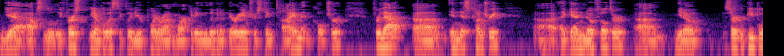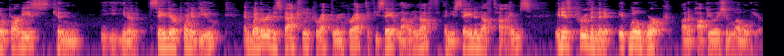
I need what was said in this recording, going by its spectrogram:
yeah, absolutely. First, you know, holistically to your point around marketing, we live in a very interesting time and culture for that um, in this country. Uh, again, no filter. Um, you know, certain people or parties can, you know, say their point of view, and whether it is factually correct or incorrect, if you say it loud enough and you say it enough times, it is proven that it, it will work on a population level here.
